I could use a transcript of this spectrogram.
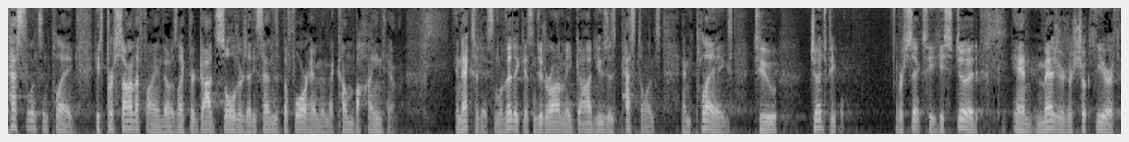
pestilence and plague. He's personifying those like they're God's soldiers that he sends before him and that come behind him. In Exodus and Leviticus and Deuteronomy, God uses pestilence and plagues to judge people. Verse 6 he, he stood and measured or shook the earth.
